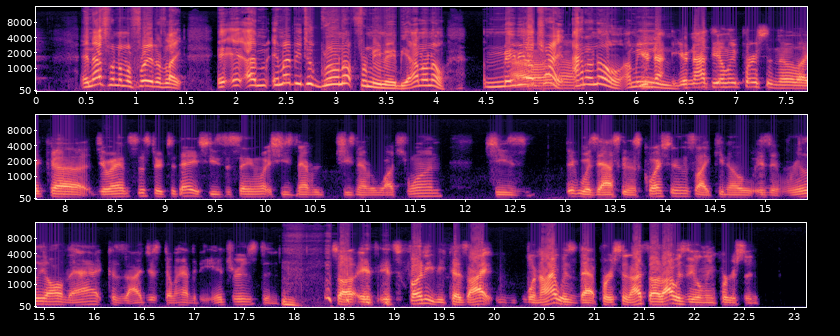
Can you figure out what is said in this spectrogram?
And that's what I'm afraid of. Like, it, it, um, it might be too grown up for me. Maybe I don't know. Maybe I'll try it. Uh, I don't know. I mean, You're not, you're not the only person though. Like uh, Joanne's sister today, she's the same way. She's never she's never watched one. She's it was asking us questions like, you know, is it really all that? Because I just don't have any interest. And so it, it's funny because I when I was that person, I thought I was the only person.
